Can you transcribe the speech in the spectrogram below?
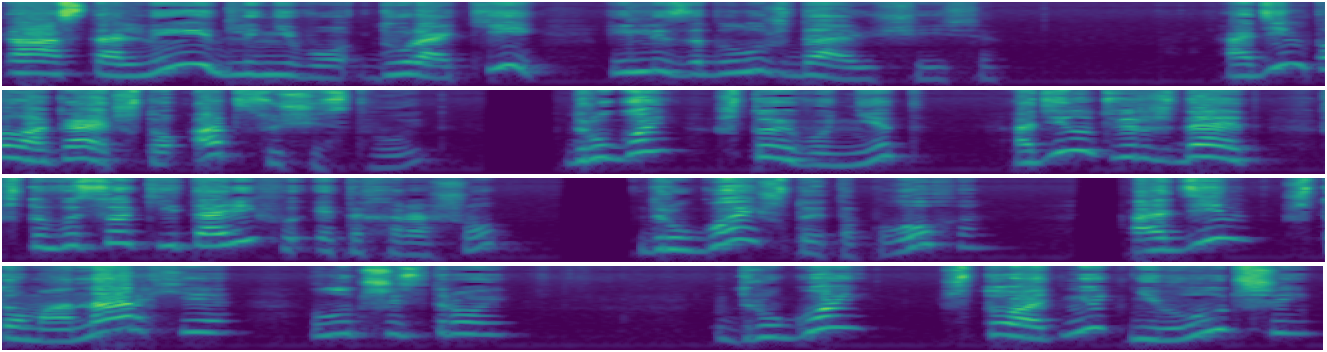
а остальные для него дураки или заблуждающиеся. Один полагает, что ад существует, другой, что его нет. Один утверждает, что высокие тарифы – это хорошо, другой, что это плохо. Один, что монархия – лучший строй, другой, что отнюдь не лучший.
